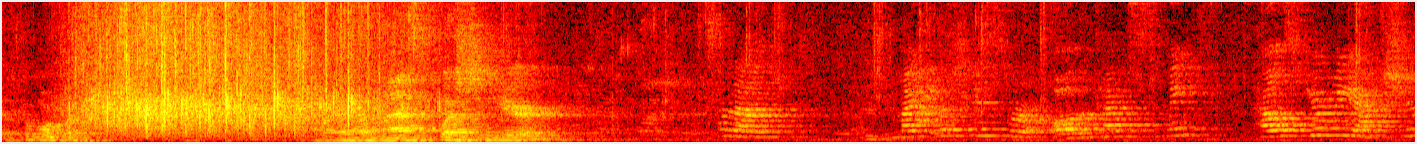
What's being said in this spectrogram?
got a couple more questions. Alright, our last question here. Hello. My question is for all the castmates. How's your reaction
